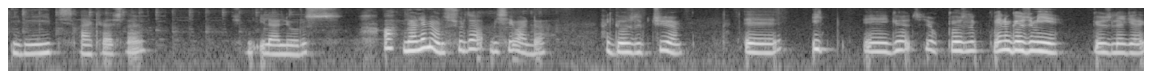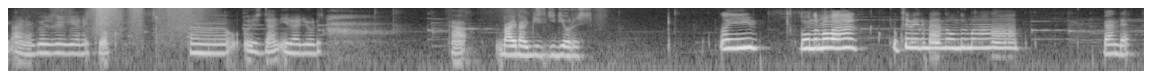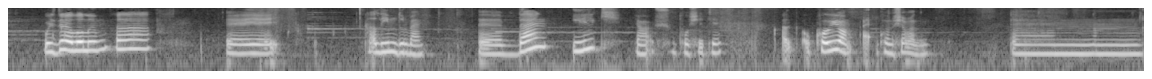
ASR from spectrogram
Evet arkadaşlar. Şimdi ilerliyoruz. Ah ilerlemiyoruz. Şurada bir şey vardı. Ha gözlükçü. Ee, ilk e, göz yok gözlük benim gözüm iyi. Gözlüğe gerek aynen gözlüğe gerek yok. Ee, o yüzden ilerliyoruz. Ha, bay bay biz gidiyoruz. Ay dondurma var. Çok severim ben dondurma. Ben de. O yüzden alalım. Aa. Ee, alayım dur ben. Ee, ben ilk ya şu poşeti koyuyorum. Konuşamadım.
